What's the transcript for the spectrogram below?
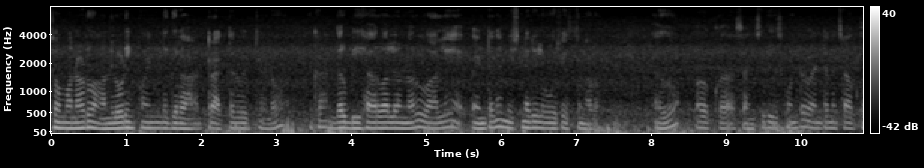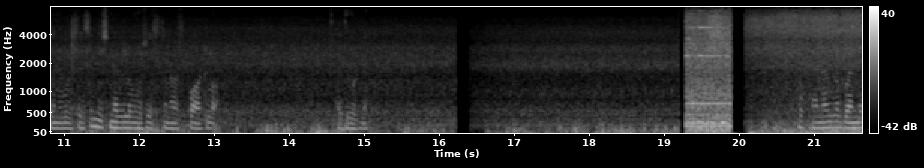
సో మనోడు అన్లోడింగ్ పాయింట్ దగ్గర ట్రాక్టర్ పెట్టాడు. ఇక్కడ అందరు బీహార్ వాళ్ళే ఉన్నారు. వాళ్ళే వెంటనే మిషనరీలో పోసేస్తున్నారు. అదో ఒక సంచి తీసుకుంటే వెంటనే చాకుతో పోసేసి మిషనరీలో పోసేస్తున్నారు స్పాట్లో. అది కూడా ఫైనల్గా బండి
